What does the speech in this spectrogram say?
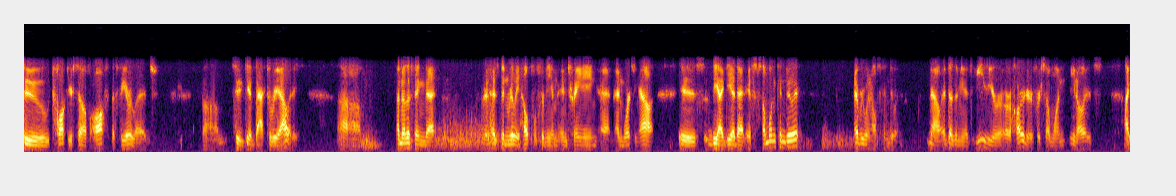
to talk yourself off the fear ledge um, to get back to reality. Um, another thing that that has been really helpful for me in, in training and, and working out is the idea that if someone can do it, everyone else can do it. Now, it doesn't mean it's easier or harder for someone. You know, it's I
